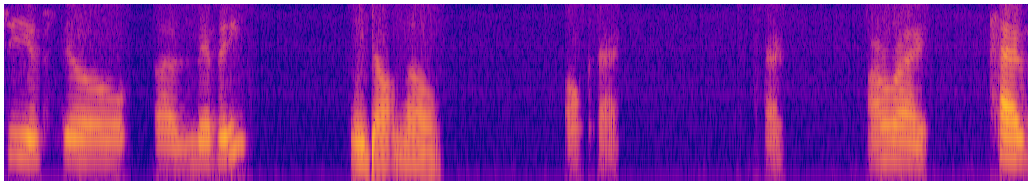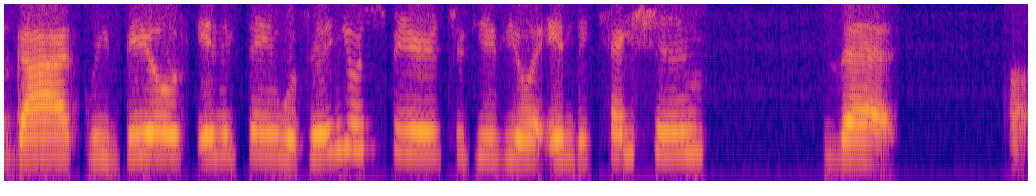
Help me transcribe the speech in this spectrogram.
she is still uh, living? We don't know. Okay. Okay. All right. Has God revealed anything within your spirit to give you an indication that uh,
